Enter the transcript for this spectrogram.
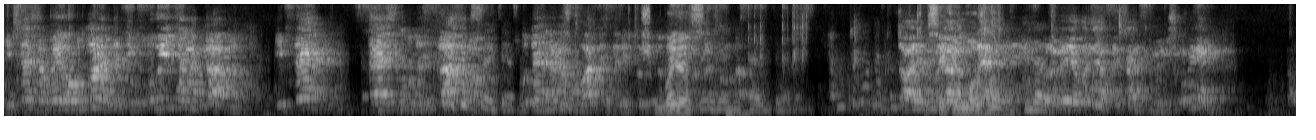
І все, що ви говорите, фіксується на камеру. І все, все, що буде сказано, буде реагуватися відповідно. Бо я Далі, Скільки можна Про виявлення африканської чуми. Там.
